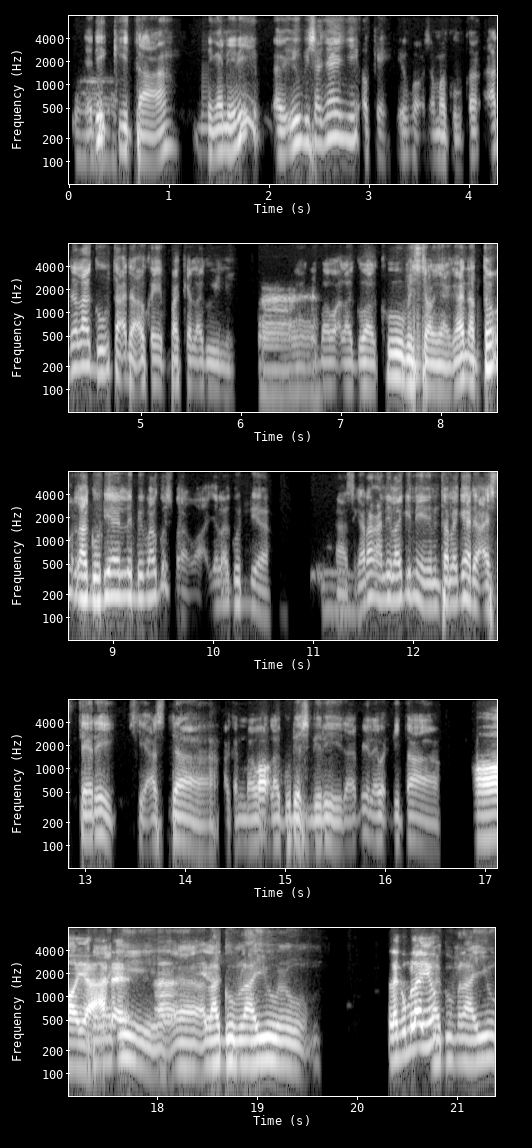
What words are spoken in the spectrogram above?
jadi hmm, kita dengan ini eh, you bisa nyanyi oke you bawa sama aku ada lagu tak ada oke pakai lagu ini ah, bawa lagu aku misalnya kan atau lagu dia lebih bagus bawa aja lagu dia Hmm. nah sekarang ada lagi nih bentar lagi ada Asterik si Asda akan bawa Oh. lagu dia sendiri tapi lewat kita Oh ya ada, ada. lagi Ah, eh, iya. lagu Melayu Lagu Melayu? lagu Melayu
